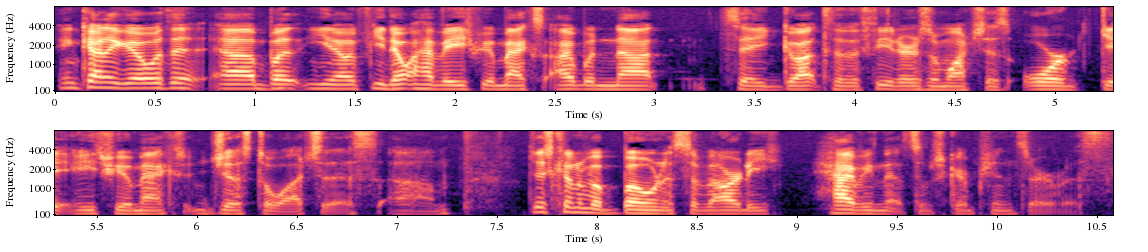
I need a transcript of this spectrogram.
and kind of go with it. Uh, but you know if you don't have HBO Max, I would not say go out to the theaters and watch this, or get HBO Max just to watch this. Um, just kind of a bonus of already having that subscription service.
